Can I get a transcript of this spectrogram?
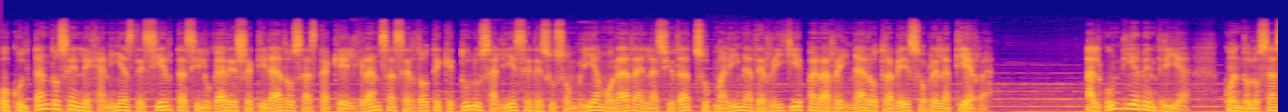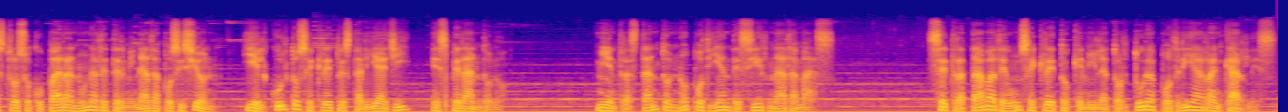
ocultándose en lejanías desiertas y lugares retirados hasta que el gran sacerdote Ketulu saliese de su sombría morada en la ciudad submarina de Rille para reinar otra vez sobre la tierra. Algún día vendría, cuando los astros ocuparan una determinada posición, y el culto secreto estaría allí, esperándolo. Mientras tanto no podían decir nada más. Se trataba de un secreto que ni la tortura podría arrancarles.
